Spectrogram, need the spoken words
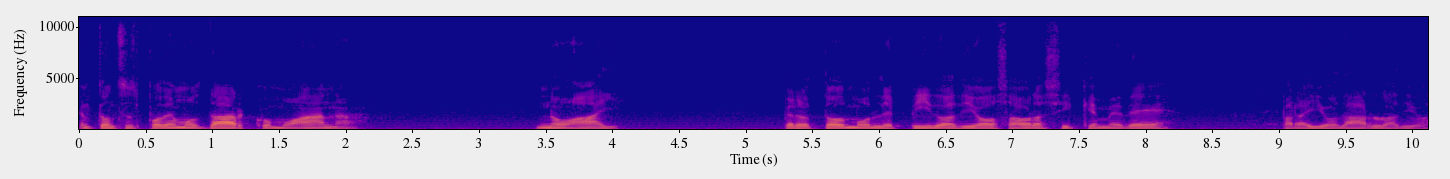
entonces podemos dar como Ana. No hay. Pero todos le pido a Dios, ahora sí que me dé para yo darlo a Dios.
